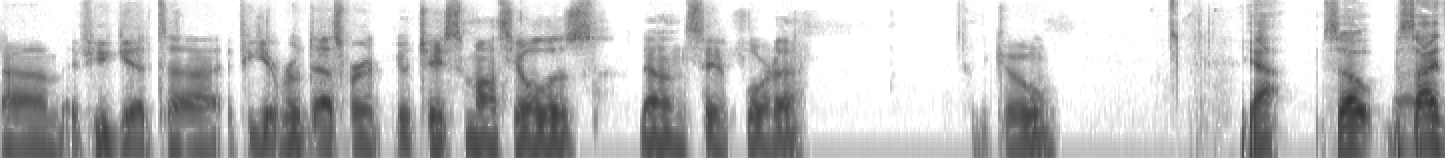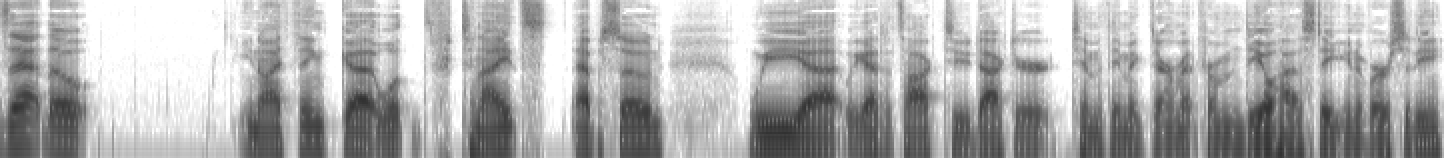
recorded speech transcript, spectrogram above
Um, if you get uh, if you get real desperate, go chase some Osceolas down in the state of Florida. That'd be cool. Yeah. So besides that, though, you know, I think uh, well for tonight's episode, we uh, we got to talk to Dr. Timothy McDermott from the Ohio State University,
